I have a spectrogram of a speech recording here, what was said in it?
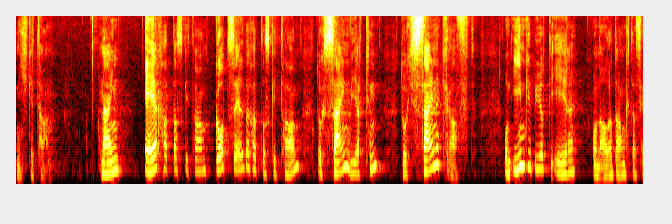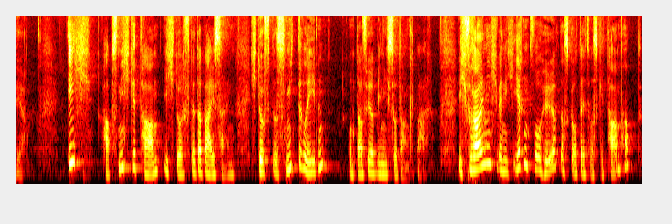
nicht getan. Nein, er hat das getan, Gott selber hat das getan, durch sein Wirken, durch seine Kraft. Und ihm gebührt die Ehre und aller Dank dafür. Ich habe es nicht getan, ich durfte dabei sein. Ich durfte das miterleben und dafür bin ich so dankbar. Ich freue mich, wenn ich irgendwo höre, dass Gott etwas getan hat.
